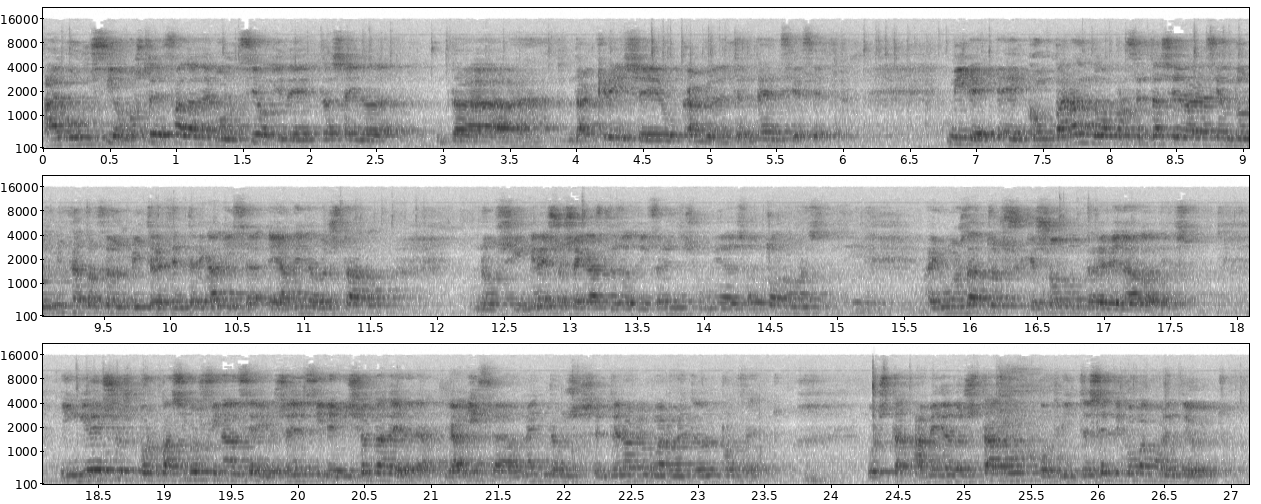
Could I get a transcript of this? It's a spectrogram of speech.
a evolución, vostede fala de evolución e de, da saída da, da crise, o cambio de tendencia, etc. Mire, eh, comparando a porcentaxe de variación 2014-2013 entre Galiza e a media do Estado, nos ingresos e gastos das diferentes comunidades autónomas, hai uns datos que son reveladores. Ingresos por pasivos financeiros, é dicir, emisión da débeda, Galiza aumenta un 69,92%, o está, a media do Estado o 37,48%.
